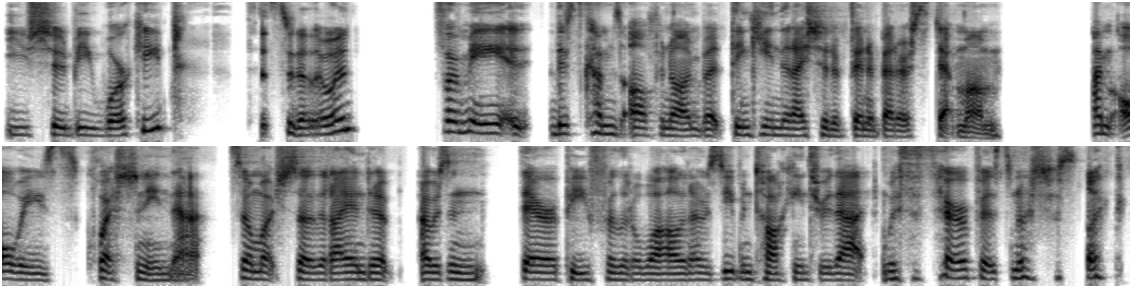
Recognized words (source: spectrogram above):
you should be working. That's another one. For me, it, this comes off and on, but thinking that I should have been a better stepmom. I'm always questioning that so much so that I ended up, I was in therapy for a little while and I was even talking through that with a therapist. And I was just like,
